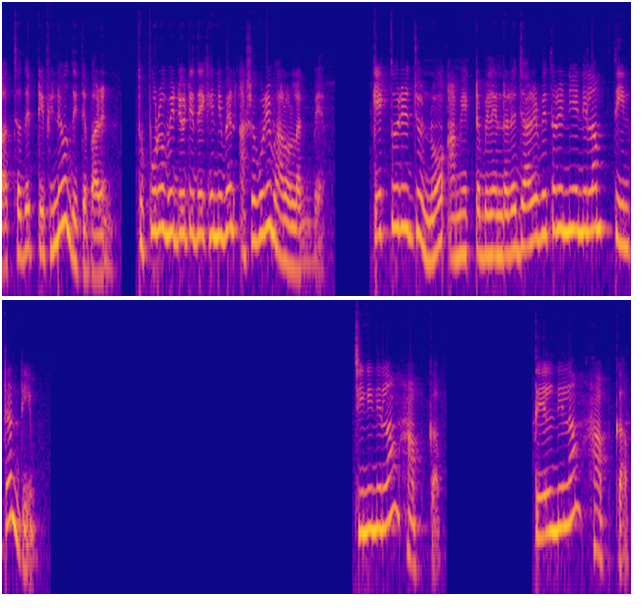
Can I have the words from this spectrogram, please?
বাচ্চাদের টিফিনেও দিতে পারেন। তো পুরো ভিডিওটি দেখে নেবেন, আশা করি ভালো লাগবে। কেক তৈরির জন্য আমি একটা ব্লেন্ডারে জারের ভিতরে নিয়ে নিলাম তিনটা ডিম। চিনি নিলাম হাফ কাপ। তেল নিলাম হাফ কাপ।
